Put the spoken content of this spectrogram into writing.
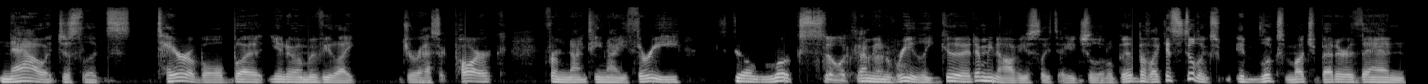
now it just looks terrible but you know a movie like Jurassic Park from 1993 still looks still looks I mean, really good. I mean, obviously it's aged a little bit, but like it still looks it looks much better than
